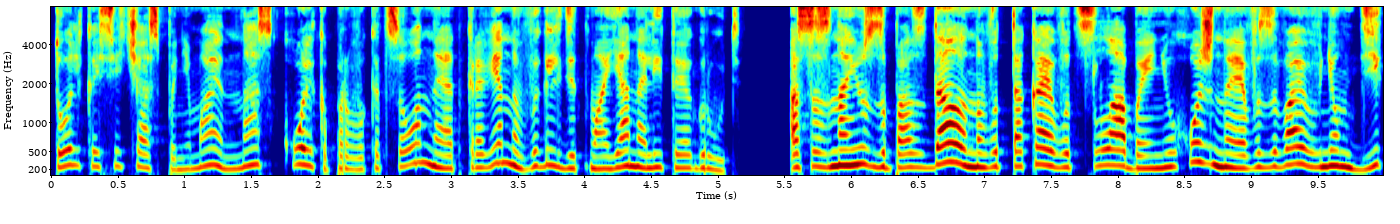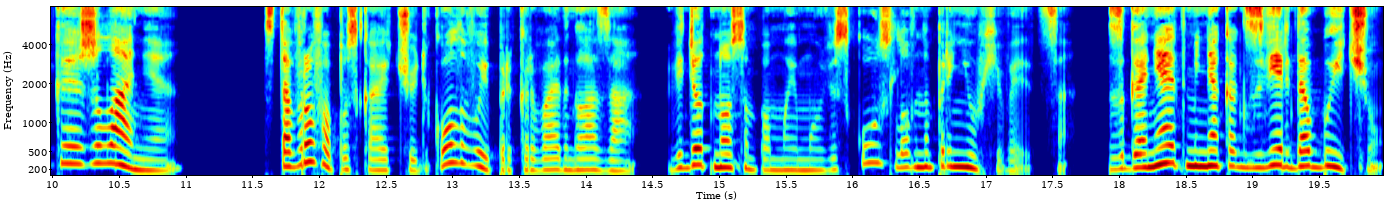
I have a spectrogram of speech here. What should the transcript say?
Только сейчас понимаю, насколько провокационно и откровенно выглядит моя налитая грудь. Осознаю запоздало, но вот такая вот слабая и неухоженная, вызываю в нем дикое желание. Ставров опускает чуть голову и прикрывает глаза. Ведет носом по моему виску, словно принюхивается. Загоняет меня, как зверь, добычу.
